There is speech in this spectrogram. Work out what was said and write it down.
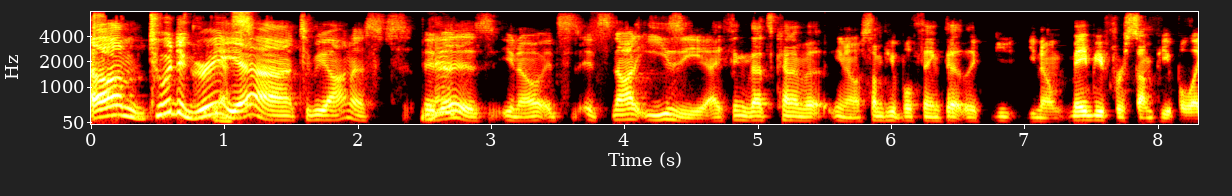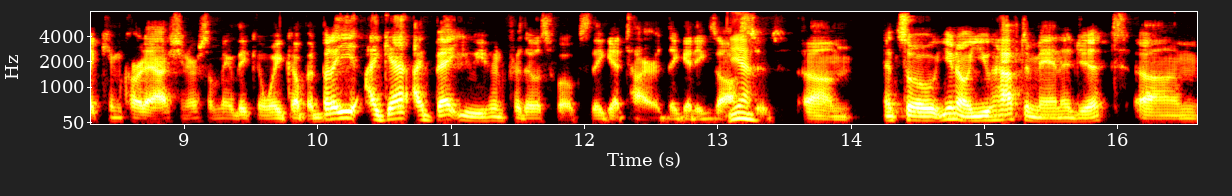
Um, to a degree, Yes. yeah, to be honest, it Yeah. is. You know, it's it's not easy. I think that's kind of a, you know, some people think that like you, you know, maybe for some people like Kim Kardashian or something, they can wake up. But I, I get, I bet you even for those folks, they get tired, they get Yeah. exhausted. Um, and so you know, you have to manage it. Um,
